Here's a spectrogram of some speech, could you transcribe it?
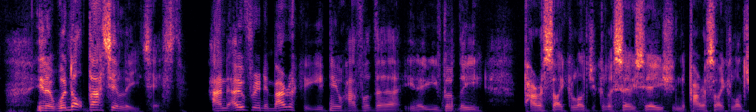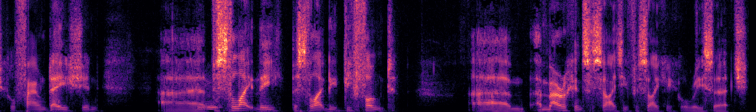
you know, we're not that elitist. And over in America, you do have other, you know, you've got the Parapsychological Association, the Parapsychological Foundation. uh, the slightly the slightly defunct um, American Society for Psychical Research.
